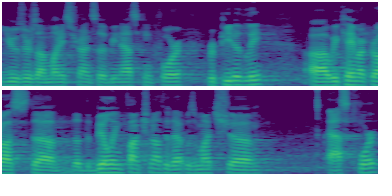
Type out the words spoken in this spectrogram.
users on MoneyStrands have been asking for repeatedly, we came across the, the, the, billing functionality that was much um, asked for.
